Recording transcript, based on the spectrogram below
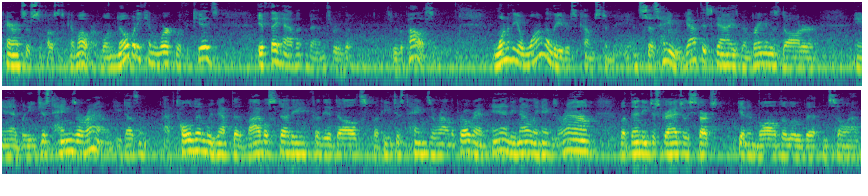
Parents are supposed to come over. Well, nobody can work with the kids if they haven't been through the through the policy. One of the Awana leaders comes to me and says, "Hey, we've got this guy. He's been bringing his daughter, and but he just hangs around. He doesn't. I've told him we've got the Bible study for the adults, but he just hangs around the program. And he not only hangs around, but then he just gradually starts to get involved a little bit and so on.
